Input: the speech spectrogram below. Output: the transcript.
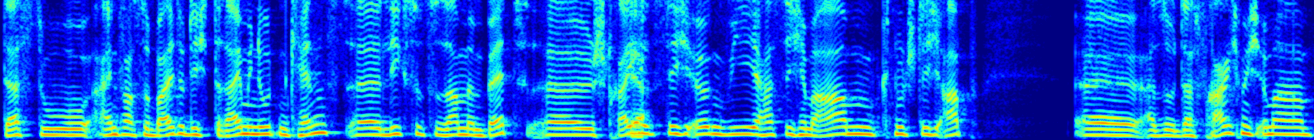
dass du einfach, sobald du dich drei Minuten kennst, äh, liegst du zusammen im Bett, äh, streichelst dich irgendwie, hast dich im Arm, knutscht dich ab. Äh, also das frage ich mich immer.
